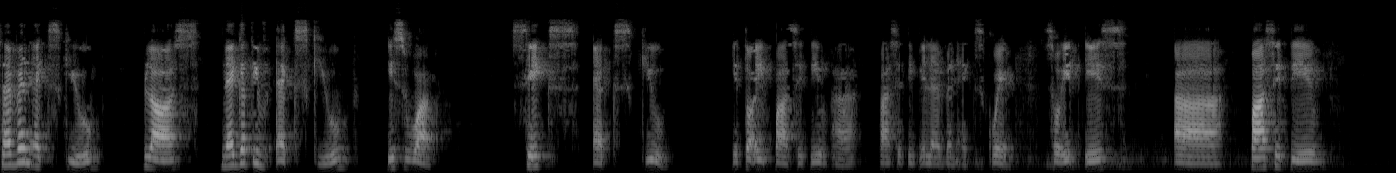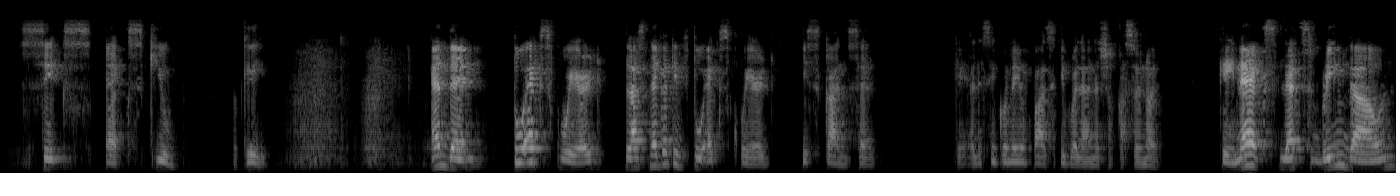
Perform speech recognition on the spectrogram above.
7x cubed plus negative x cubed is what? 6x cubed. Ito ay positive ha. Positive 11x squared. So, it is uh, positive 6x cubed. Okay. And then, 2x squared plus negative 2x squared is cancelled. Okay, alisin ko na yung positive. Wala na siyang kasunod. Okay, next, let's bring down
